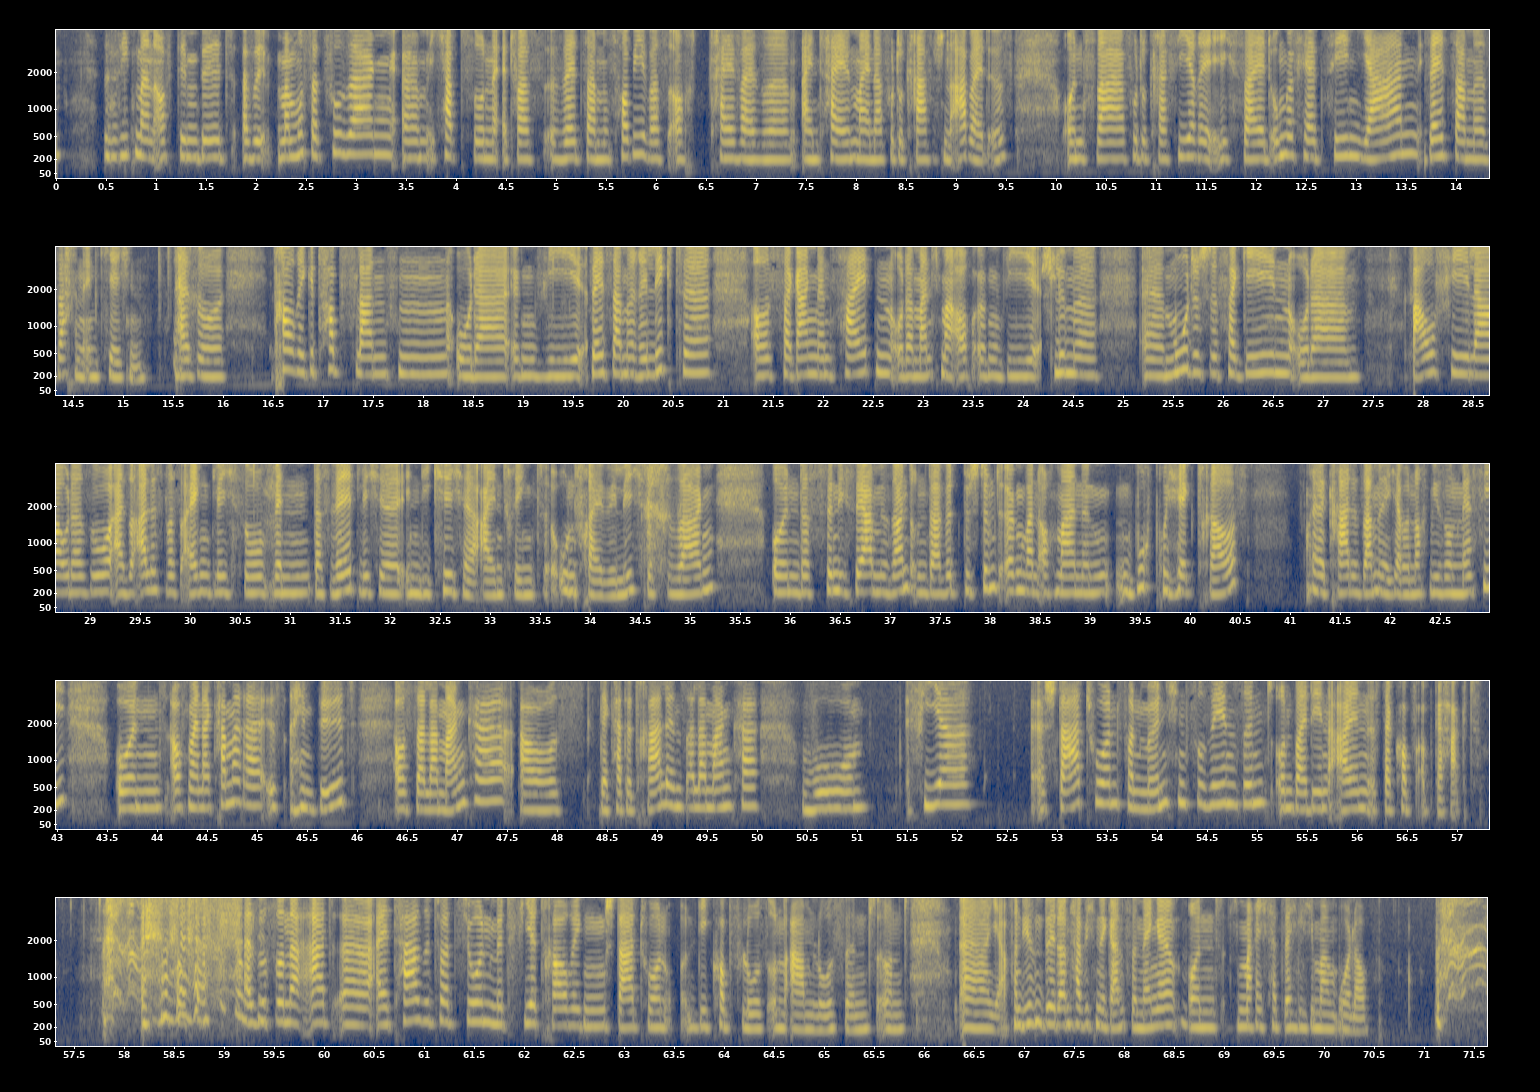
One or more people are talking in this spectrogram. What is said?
sieht man auf dem Bild, also man muss dazu sagen, ähm, ich habe so ein etwas seltsames Hobby, was auch teilweise ein Teil meiner fotografischen Arbeit ist. Und zwar fotografiere ich seit ungefähr zehn Jahren seltsame Sachen in Kirchen. Also traurige Topfpflanzen oder irgendwie seltsame Relikte aus vergangenen Zeiten oder manchmal auch irgendwie schlimme äh, modische Vergehen oder Baufehler oder so. Also alles, was eigentlich so, wenn das Weltliche in die Kirche eindringt, unfreiwillig sozusagen. Und das finde ich sehr amüsant und da wird bestimmt irgendwann auch mal ein, ein Buchprojekt draus. Äh, Gerade sammle ich aber noch wie so ein Messi. Und auf meiner Kamera ist ein Bild aus Salamanca, aus der Kathedrale in Salamanca, wo vier äh, Statuen von Mönchen zu sehen sind und bei denen allen ist der Kopf abgehackt. Also es ist so eine Art äh, Altarsituation mit vier traurigen Statuen, die kopflos und armlos sind. Und äh, ja, von diesen Bildern habe ich eine ganze Menge und die mache ich tatsächlich immer im Urlaub.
